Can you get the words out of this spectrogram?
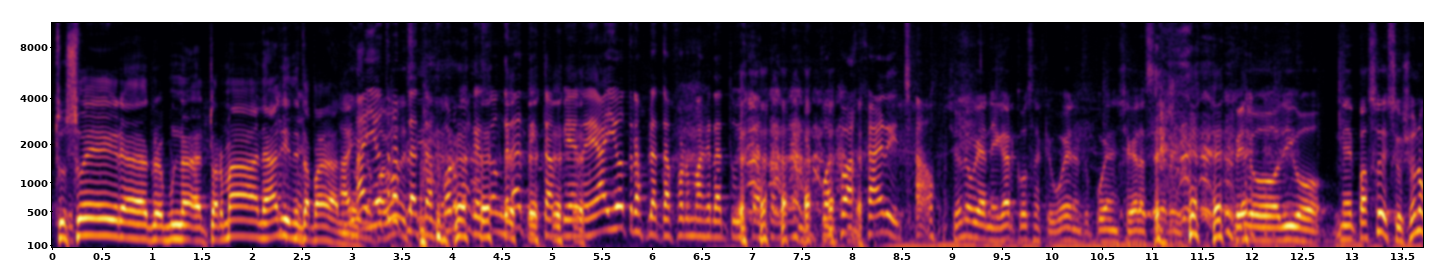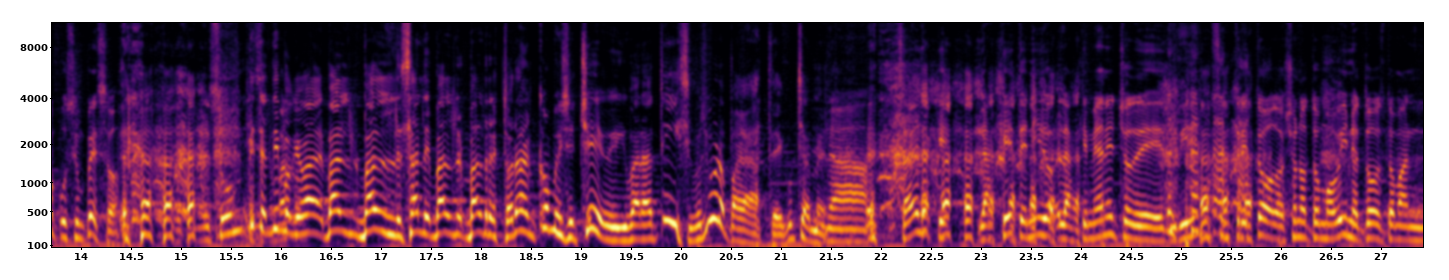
tu suegra, tu hermana, alguien te está pagando. Hay otras plataformas que son gratis también, ¿eh? Hay otras plataformas gratuitas también puedes bajar y chao. Yo no voy a negar cosas que bueno, que pueden llegar a ser. ¿eh? pero digo, me pasó eso, yo no puse un peso en el Zoom. ¿Viste el tipo que va, sale, va, al restaurante, come y dice, che, y baratísimo? Si vos lo pagaste, escúchame. No, ¿sabés las que, las que he tenido, las que me han hecho de dividirnos entre todos. Yo no tomo vino, todos toman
